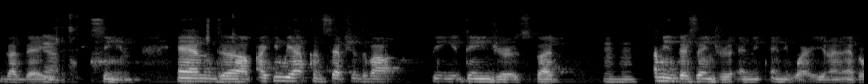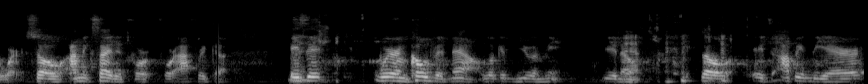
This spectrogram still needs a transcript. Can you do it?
that they've Yeah. seen. And uh, I think we have conceptions about being dangerous, but mm-hmm. I mean, there's danger any, anywhere, you know, and everywhere. So I'm excited for for Africa. Is it? We're in COVID now. Look at you and me. You know, Yeah. so it's up in the air.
